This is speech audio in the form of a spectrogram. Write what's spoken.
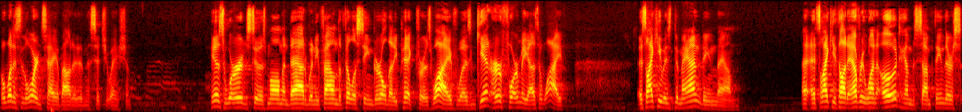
But what does the Lord say about it in this situation? his words to his mom and dad when he found the Philistine girl that he picked for his wife was, Get her for me as a wife. It's like he was demanding them. It's like he thought everyone owed him something. There's,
